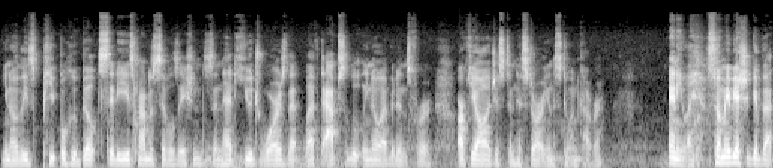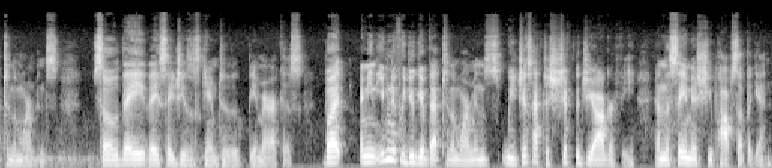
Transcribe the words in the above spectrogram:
you know, these people who built cities, founded civilizations, and had huge wars that left absolutely no evidence for archaeologists and historians to uncover. Anyway, so maybe I should give that to the Mormons. So they, they say Jesus came to the Americas. But, I mean, even if we do give that to the Mormons, we just have to shift the geography, and the same issue pops up again.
